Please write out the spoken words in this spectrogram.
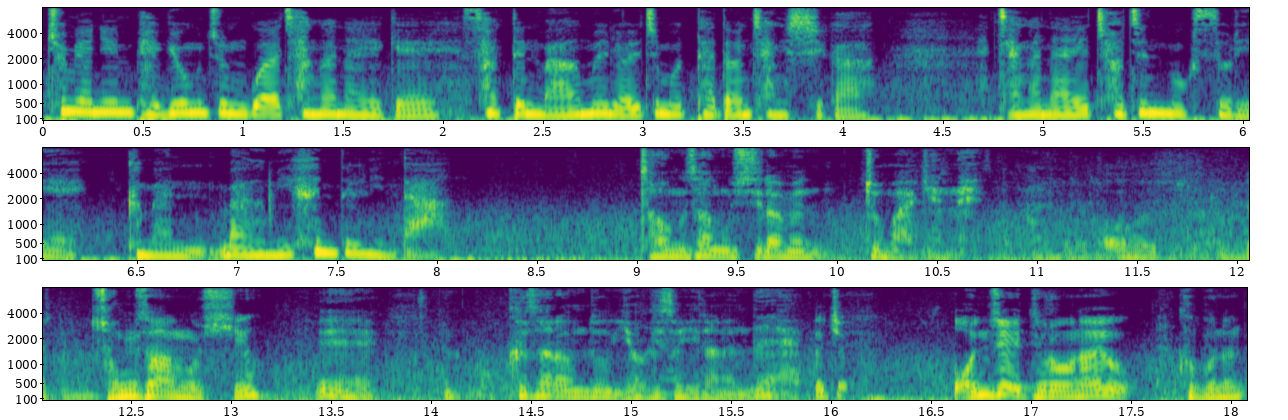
초면인 백용준과 장하나에게 선뜻 마음을 열지 못하던 장 씨가 장하나의 젖은 목소리에 그만 마음이 흔들린다. 정상우 씨라면 좀 알겠네. 어, 정상우 씨요? 예, 그 사람도 여기서 일하는데. 저, 언제 들어오나요, 그분은?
